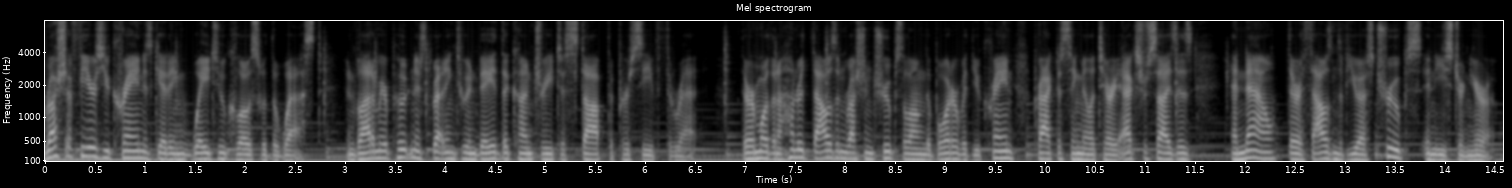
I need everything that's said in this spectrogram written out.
Russia fears Ukraine is getting way too close with the West, and Vladimir Putin is threatening to invade the country to stop the perceived threat. There are more than 100,000 Russian troops along the border with Ukraine practicing military exercises, and now there are thousands of U.S. troops in Eastern Europe.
